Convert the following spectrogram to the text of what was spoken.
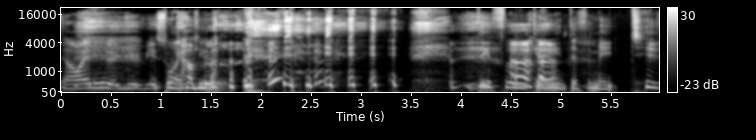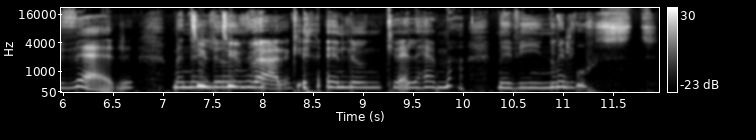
Ja, eller hur? Gud, vi är så en gamla. det funkar inte för mig, tyvärr. Men en, Ty- lugn, tyvärr. en lugn kväll hemma med vin och Med ost.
